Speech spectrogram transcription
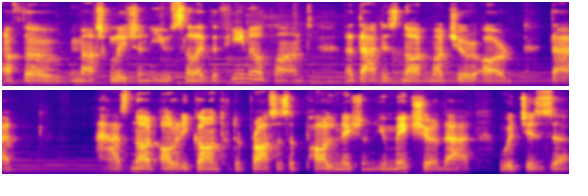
of the emasculation you select the female plant that is not mature or that has not already gone through the process of pollination you make sure that which is uh,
